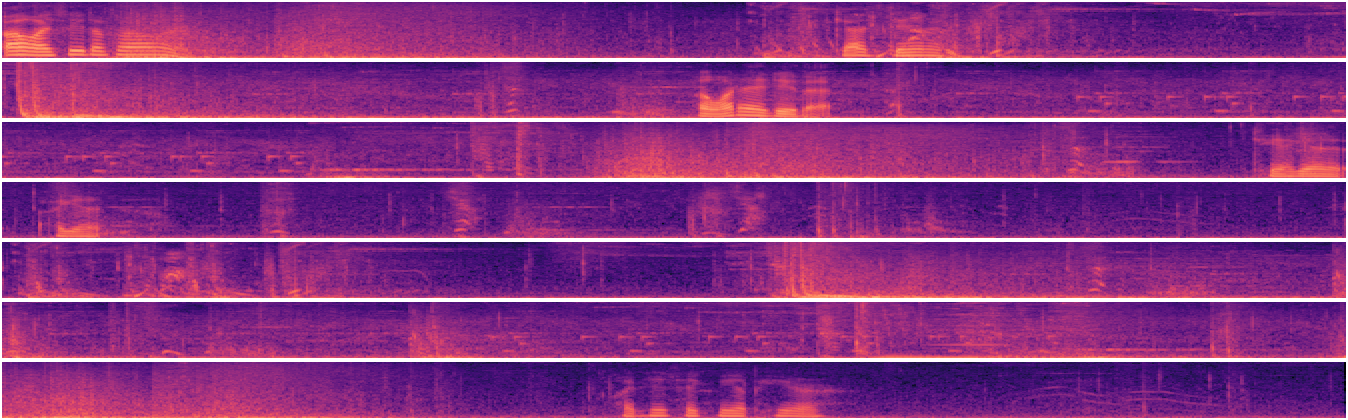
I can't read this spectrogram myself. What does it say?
Oh, I see the flower. God damn it. Oh, why did I do that? Okay, I get it. I get it. Did it take me up here?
